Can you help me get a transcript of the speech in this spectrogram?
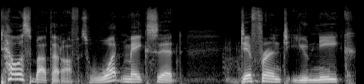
Tell us about that office. What makes it different, unique,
